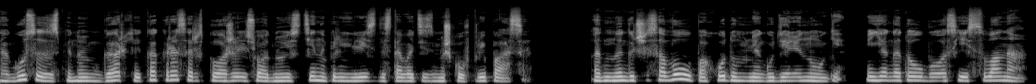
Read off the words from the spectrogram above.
Тагосы за спиной Мгархи как раз расположились у одной из стен и принялись доставать из мешков припасы. От многочасового похода у меня гудели ноги, и я готова была съесть слона.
